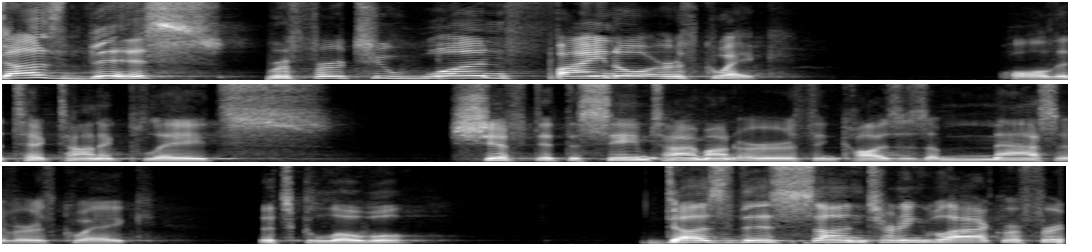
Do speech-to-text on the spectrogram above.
Does this refer to one final earthquake? All the tectonic plates shift at the same time on Earth and causes a massive earthquake that's global? Does this sun turning black refer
